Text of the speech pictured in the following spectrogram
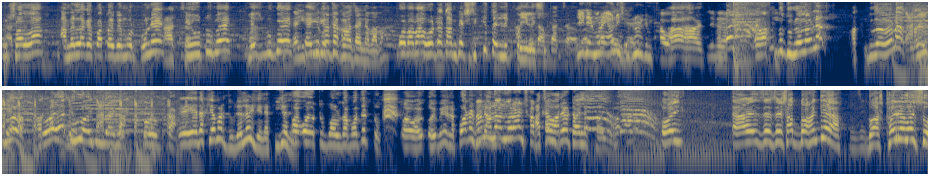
ইনশাল্লাহ আমের লাগে কথা হইবে মোর ফোনে আচ্ছা। ইউটিউবে ফেসবুকে এই এই কথা খাওয়া যায় না বাবা। ও বাবা ওটা তো আমি বেশি শিক্ষিত লিখ কই লাইছি আচ্ছা লিডের মোরে এমনি শুরু দিম খাওয়া। হ্যাঁ হ্যাঁ। এ ওকে তুই দুলালো না? দুলালো না? দুলালো ওই দুলো ওই দুলাই না এটা কি আমার ধুলে লইলে না কি হলো একটু বলটা পথে একটু। ওই- ওই- ওই না পরে ফিরে মোরান সব আচ্ছা আরেও টয়লেট খাওয়াই ওই আর যে যে সব দহান দিয়া দশ ঠইরে লইছো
